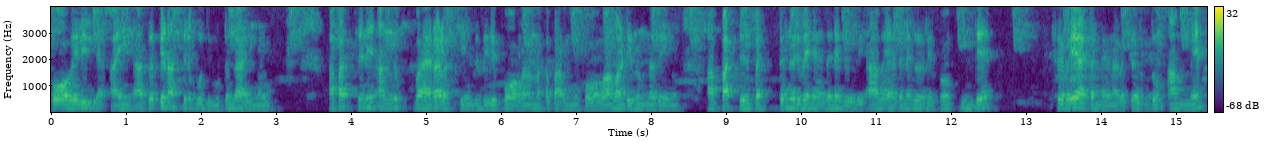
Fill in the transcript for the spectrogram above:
പോവലില്ല. അയി- അതൊക്കെയാണ് അച്ഛന് ബുദ്ധിമുട്ടും കാര്യങ്ങളും. അപ്പം അച്ഛന് അന്ന് വയറിളക്കിയതിന്റെ ഇതിൽ പോകണം എന്നൊക്കെ പറഞ്ഞ് പോകാൻ വേണ്ടി നിന്നതേനു. അപ്പം അച്ഛന് പെട്ടെന്നൊരു വേദന കയറി. ആ വേദന കയറിയപ്പോൾ എന്റെ ചെറിയ ഏട്ടണ്ടായിരുന്നു അവിടെ. ചെറുതും അമ്മയും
